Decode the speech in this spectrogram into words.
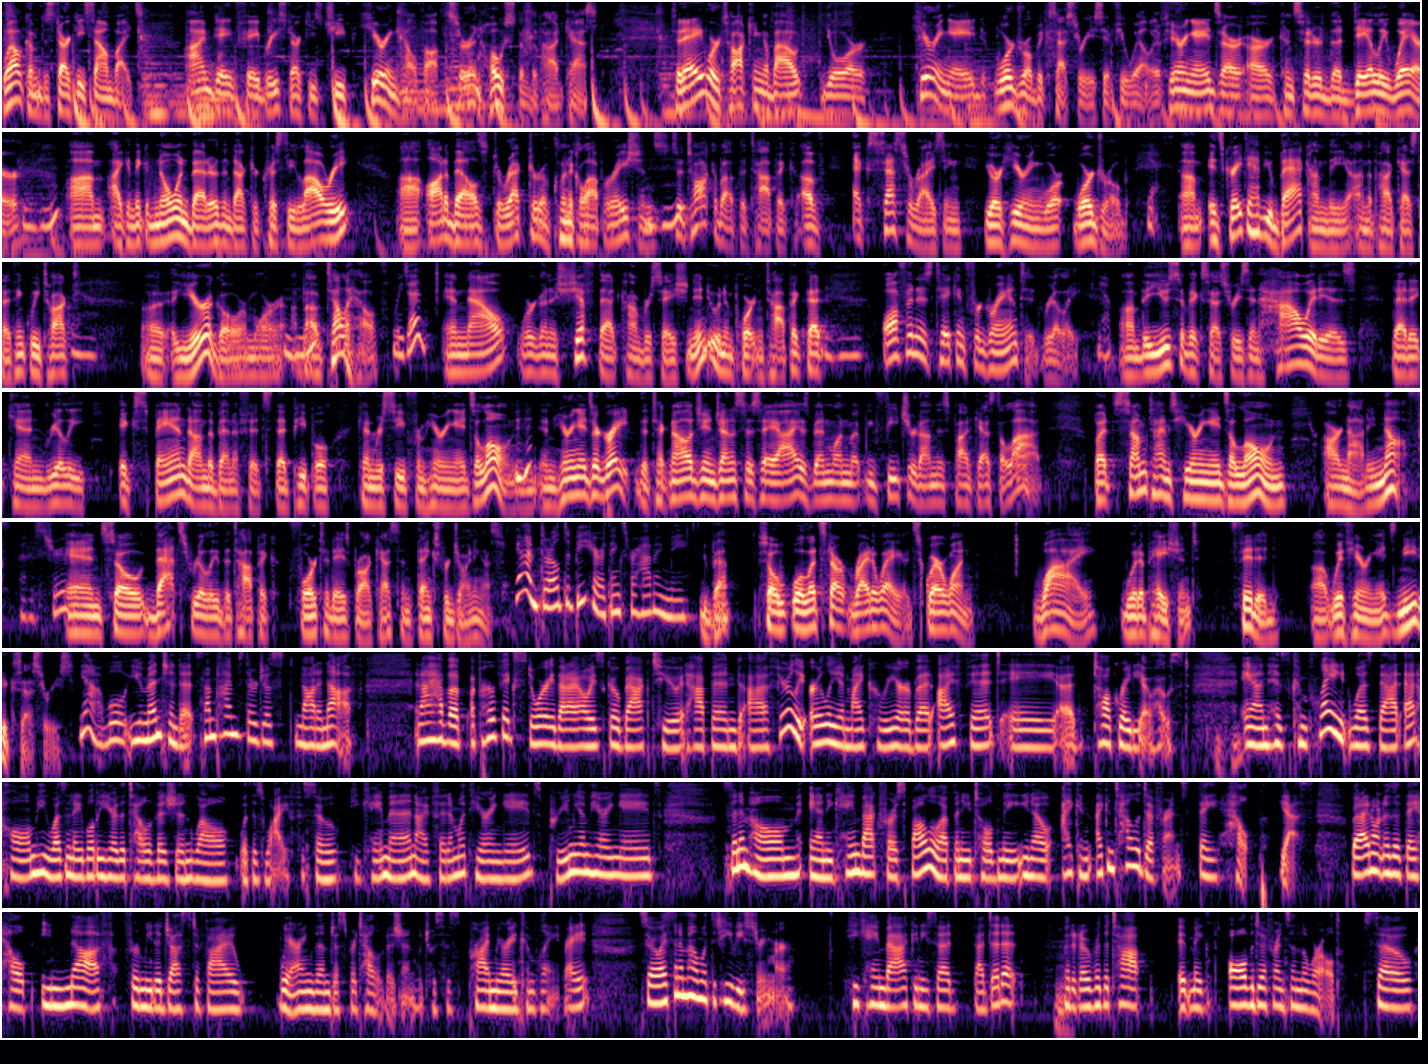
Welcome to Starkey Soundbites. I'm Dave Fabry, Starkey's Chief Hearing Health Officer and host of the podcast. Today we're talking about your hearing aid wardrobe accessories, if you will. If hearing aids are, are considered the daily wear, mm-hmm. um, I can think of no one better than Dr. Kristy Lowery, uh, Audibel's Director of Clinical Operations, mm-hmm. to talk about the topic of accessorizing your hearing war- wardrobe. Yes. Um, it's great to have you back on the on the podcast. I think we talked. Yeah uh, a year ago or more mm-hmm. about telehealth. We did. And now we're going to shift that conversation into an important topic that mm-hmm. often is taken for granted, really yep. um, the use of accessories and how it is that it can really expand on the benefits that people can receive from hearing aids alone. Mm-hmm. And hearing aids are great. The technology in Genesis AI has been one that we featured on this podcast a lot. But sometimes hearing aids alone are not enough. That is true. And so that's really the topic for today's broadcast. And thanks for joining us. Yeah, I'm thrilled to be here. Thanks for having me. You bet. So, well, let's start right away at square one. Why would a patient fitted uh, with hearing aids need accessories? Yeah, well, you mentioned it. Sometimes they're just not enough. And I have a, a perfect story that I always go back to. It happened uh, fairly early in my career, but I fit a, a talk radio host. Mm-hmm. And his complaint was that at home he wasn't able to hear the television well with his wife. So he came in, I fit him with hearing aids, premium hearing aids sent him home and he came back for his follow-up and he told me you know i can i can tell a difference they help yes but i don't know that they help enough for me to justify wearing them just for television, which was his primary complaint, right? So I sent him home with the TV streamer. He came back and he said, That did it. Hmm. Put it over the top. It makes all the difference in the world. So,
